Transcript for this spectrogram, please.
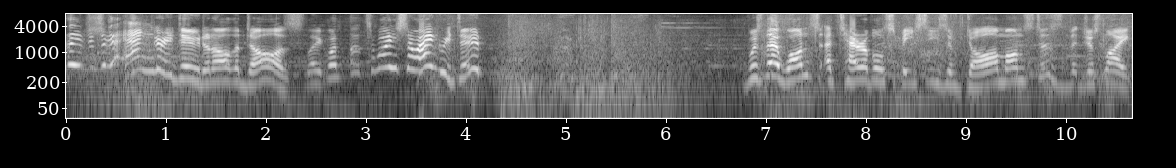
They just like an angry dude on all the doors. Like, what? That's why he's so angry, dude. Was there once a terrible species of door monsters that just, like,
